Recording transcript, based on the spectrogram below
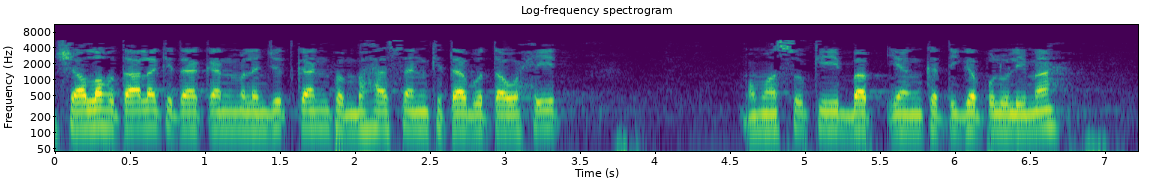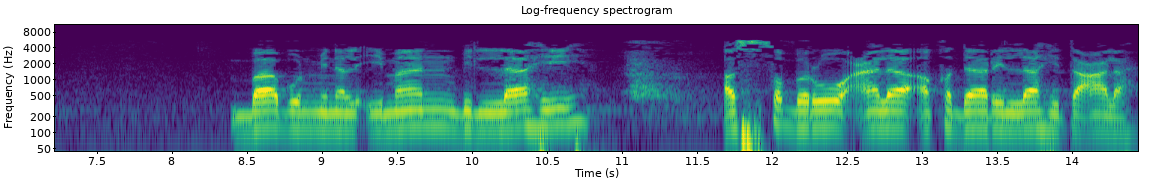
InsyaAllah ta'ala kita akan melanjutkan pembahasan kitab Tauhid. Memasuki bab yang ke-35. Babun minal iman billahi as-sabru ala aqdarillahi ta'ala.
